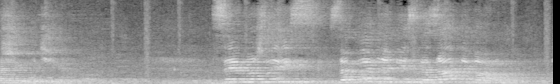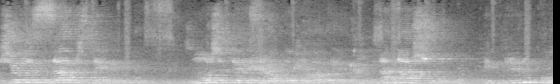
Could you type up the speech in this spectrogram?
Очі. Це можливість запевнити і сказати вам, що ви завжди можете розраховувати на нашу підтримку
